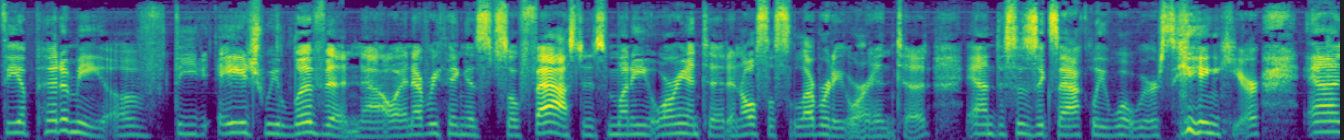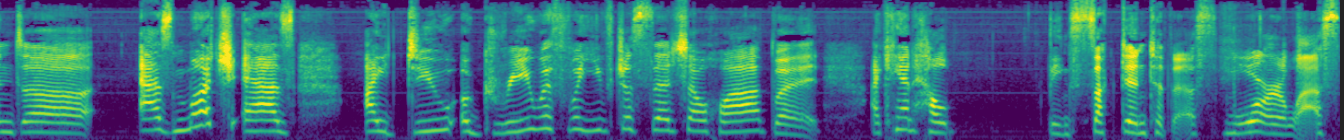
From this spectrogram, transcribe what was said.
the epitome of the age we live in now, and everything is so fast and it's money oriented and also celebrity oriented. And this is exactly what we're seeing here. And uh, as much as I do agree with what you've just said, Xiaohua, but I can't help being sucked into this, more or less.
